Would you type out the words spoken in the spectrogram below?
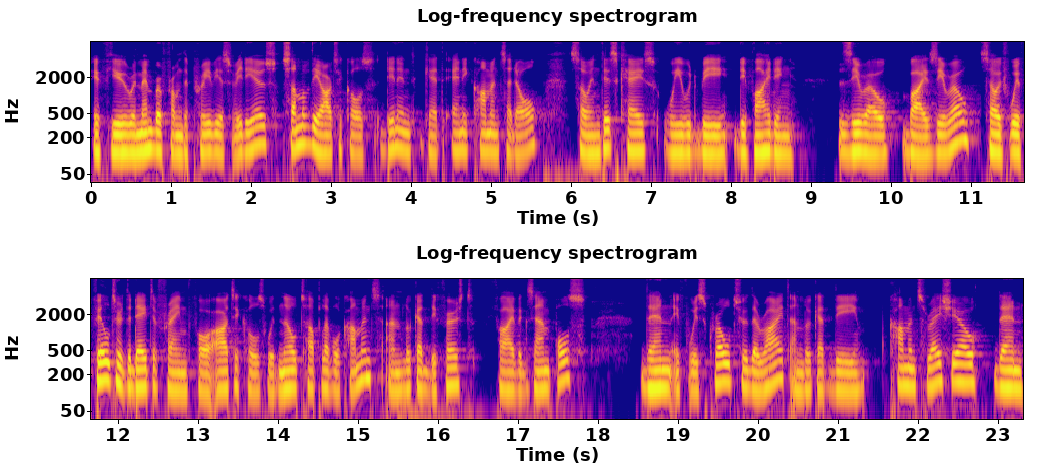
if you remember from the previous videos, some of the articles didn't get any comments at all. So in this case, we would be dividing 0 by 0. So if we filter the data frame for articles with no top level comments and look at the first five examples, then if we scroll to the right and look at the comments ratio, then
